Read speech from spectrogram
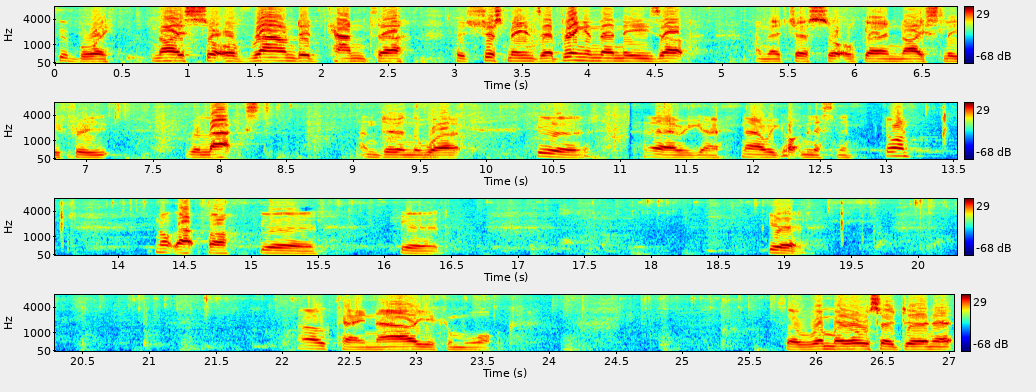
good boy, nice sort of rounded canter, which just means they're bringing their knees up and they're just sort of going nicely through, relaxed and doing the work. Good. There we go. Now we got him listening. Go on. Not that far. Good. Good. Good. Okay, now you can walk. So when we're also doing it,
